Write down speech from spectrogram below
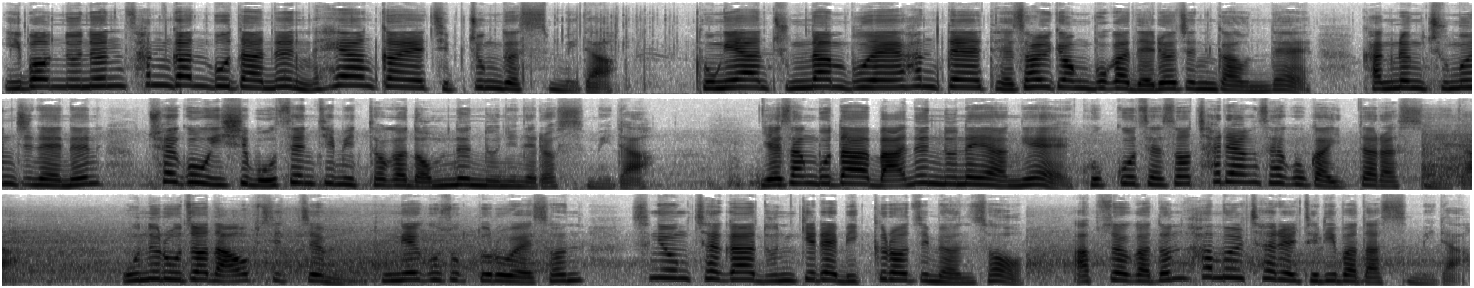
이번 눈은 산간보다는 해안가에 집중됐습니다. 동해안 중남부에 한때 대설경보가 내려진 가운데 강릉 주문진에는 최고 25cm가 넘는 눈이 내렸습니다. 예상보다 많은 눈의 양에 곳곳에서 차량 사고가 잇따랐습니다. 오늘 오전 9시쯤 동해고속도로에선 승용차가 눈길에 미끄러지면서 앞서가던 화물차를 들이받았습니다.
